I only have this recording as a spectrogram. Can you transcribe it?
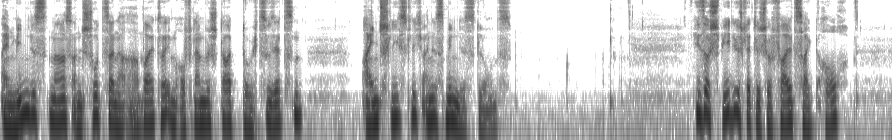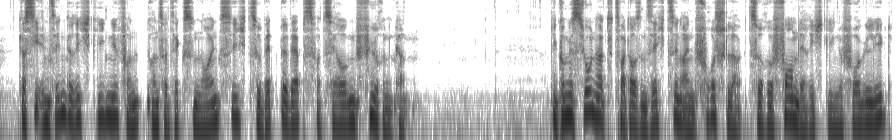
ein Mindestmaß an Schutz seiner Arbeiter im Aufnahmestaat durchzusetzen, einschließlich eines Mindestlohns. Dieser schwedisch-lettische Fall zeigt auch, dass die Entsenderichtlinie von 1996 zu Wettbewerbsverzerrungen führen kann. Die Kommission hat 2016 einen Vorschlag zur Reform der Richtlinie vorgelegt,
